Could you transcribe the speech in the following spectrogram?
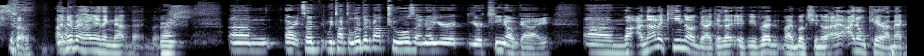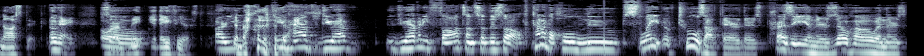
so I never had anything that bad, but. Right. Um, all right. So we talked a little bit about tools. I know you're a, you're a keynote guy. Um, Well, I'm not a keynote guy because if you've read my books, you know I, I don't care. I'm agnostic okay. or so maybe an atheist. are you? do you have? Do you have? Do you have any thoughts on? So there's a kind of a whole new slate of tools out there. There's Prezi and there's Zoho and there's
